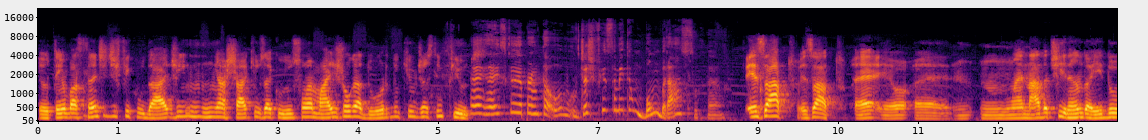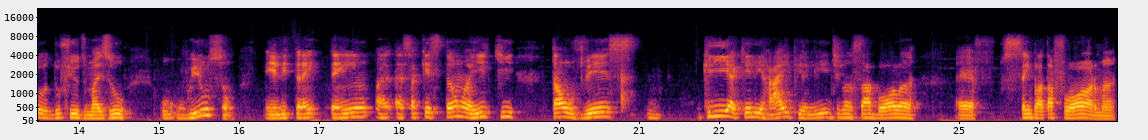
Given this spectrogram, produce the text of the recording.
eu tenho bastante dificuldade em, em, achar que o Zach Wilson é mais jogador do que o Justin Fields. É, é isso que eu ia perguntar. O, Justin Fields também tem um bom braço, cara. Exato, exato. É, é, não é nada tirando aí do, do Fields, mas o, o Wilson, ele tem, tem essa questão aí que talvez crie aquele hype ali de lançar a bola é, sem plataforma.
